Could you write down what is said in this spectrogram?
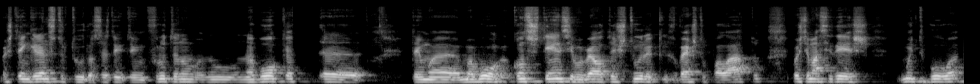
mas tem grande estrutura, ou seja, tem, tem fruta no- no- na boca, eh, tem uma, uma boa consistência, uma bela textura que reveste o palato, depois tem uma acidez muito boa.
